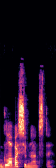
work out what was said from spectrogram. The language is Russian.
Глава 17.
